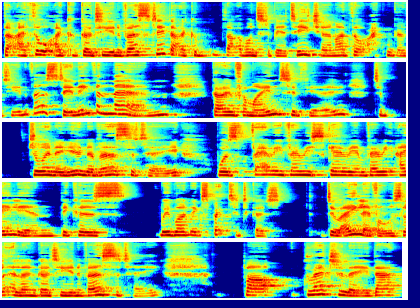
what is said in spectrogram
that I thought I could go to university, that I could, that I wanted to be a teacher. And I thought I can go to university. And even then, going for my interview to join a university was very, very scary and very alien because we weren't expected to go to do A levels, let alone go to university. But gradually that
